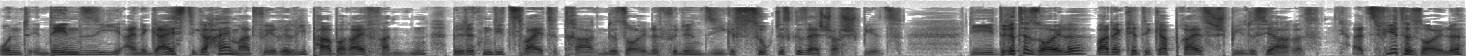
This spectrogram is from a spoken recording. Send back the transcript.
und in denen sie eine geistige Heimat für ihre Liebhaberei fanden, bildeten die zweite tragende Säule für den Siegeszug des Gesellschaftsspiels die dritte Säule war der Kritikerpreis Spiel des Jahres. Als vierte Säule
